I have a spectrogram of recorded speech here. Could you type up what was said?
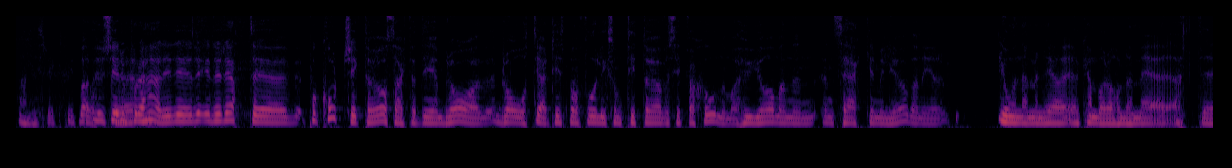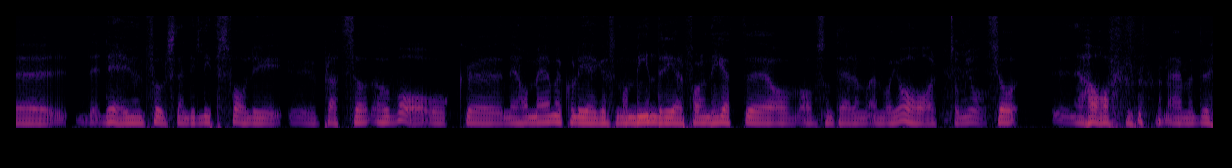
alldeles riktigt. Va, hur ser du på det här? Är det, är det rätt? Eh, på kort sikt har jag sagt att det är en bra, bra åtgärd tills man får liksom titta över situationen. Va? Hur gör man en, en säker miljö där nere? Jo, nej, men jag, jag, kan bara hålla med att eh, det, det, är ju en fullständigt livsfarlig eh, plats att, att, vara och eh, när jag har med mig kollegor som har mindre erfarenhet eh, av, av sånt här än, än, vad jag har. Som jag? Så, eh, ja, nej men du,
